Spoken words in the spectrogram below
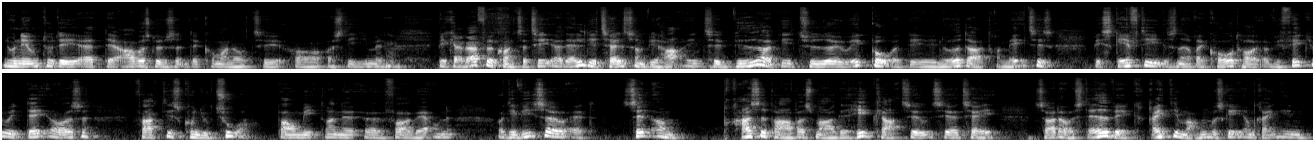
Nu nævnte du det, at øh, arbejdsløsheden det kommer nok til at, at stige, men mm. vi kan i hvert fald konstatere, at alle de tal, som vi har indtil videre, det tyder jo ikke på, at det er noget, der er dramatisk. Beskæftigelsen er rekordhøj, og vi fik jo i dag også faktisk konjunkturbarometrene øh, for erhvervene, og det viser jo, at selvom presset på arbejdsmarkedet helt klart ser ud til at tage, så er der jo stadigvæk rigtig mange, måske omkring en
